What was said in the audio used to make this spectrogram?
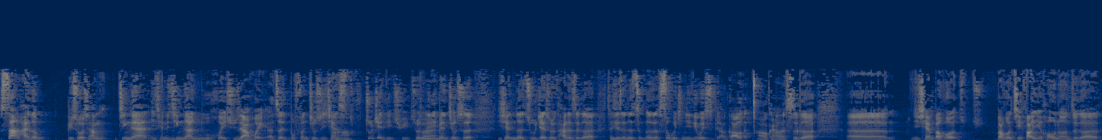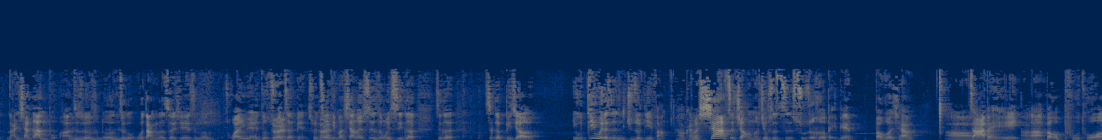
上海的，比如说像静安以前的静安、芦荟、徐家汇啊这一部分，就是以前是租界地区，所以那里面就是以前的租界，所以它的这个这些人的整个的社会经济地位是比较高的。OK 啊，是个呃，以前包括。包括解放以后呢，这个南下干部啊，就是很多这个我党的这些什么官员都住在这边，所以这个地方相对是认为是一个这个这个比较有地位的人居住地方。OK 那么下这角呢，就是指苏州河北边，包括像啊，闸北啊。啊，包括普陀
